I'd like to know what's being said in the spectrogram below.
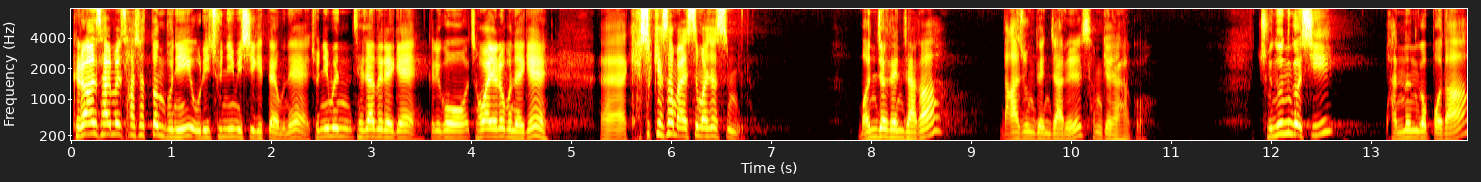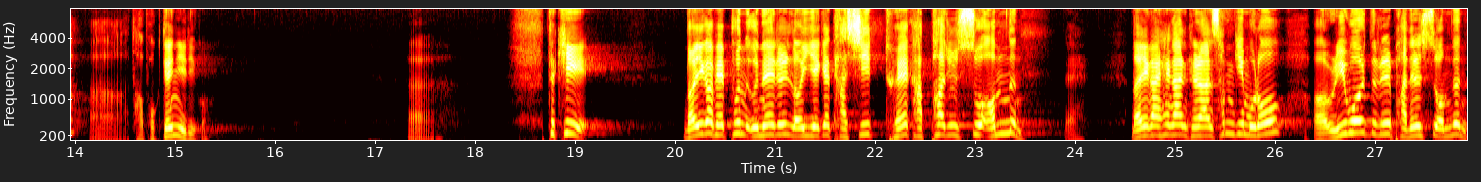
그러한 삶을 사셨던 분이 우리 주님이시기 때문에 주님은 제자들에게 그리고 저와 여러분에게 계속해서 말씀하셨습니다. 먼저 된 자가 나중 된 자를 섬겨야 하고 주는 것이 받는 것보다 아, 더 복된 일이고 아, 특히 너희가 베푼 은혜를 너희에게 다시 되갚아 줄 수 없는 네, 너희가 행한 그러한 섬김으로 어, reward를 받을 수 없는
